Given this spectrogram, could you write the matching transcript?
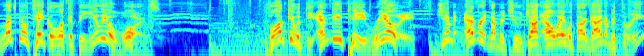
Let's go take a look at the Yearly Awards. Plunkett with the MVP, really? Jim Everett, number 2. John Elway with our guy, number 3.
